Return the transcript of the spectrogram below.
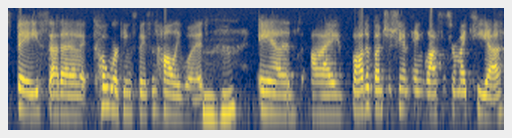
space at a co-working space in hollywood mm-hmm. and i bought a bunch of champagne glasses from ikea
